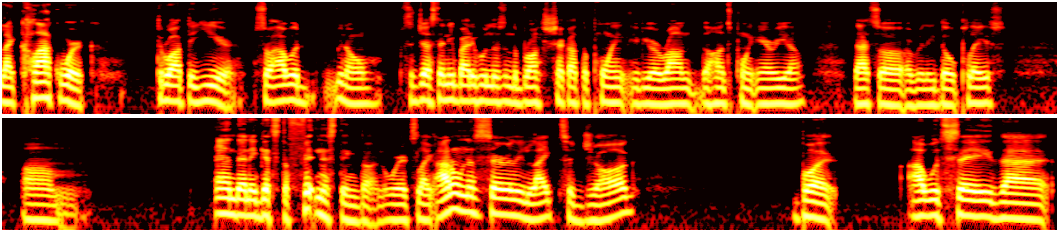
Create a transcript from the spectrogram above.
like clockwork throughout the year. So I would, you know, suggest anybody who lives in the Bronx check out the Point if you're around the Hunts Point area. That's a, a really dope place. Um, and then it gets the fitness thing done where it's like I don't necessarily like to jog, but I would say that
